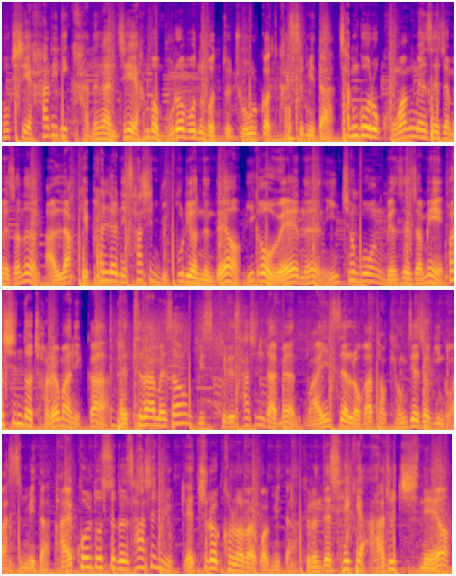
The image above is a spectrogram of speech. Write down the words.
혹시 할인이 가능한지 한번 물어보는 것도 좋을 것 같습니다. 참고로 공항 면세점에서는 알라키 8년이 46불이었는데요. 이거 외에는 인천공항 면세점이 훨씬 더 저렴 하니까 베트남에서 위스키를 사신다면 와인셀러가 더 경제적인 것 같습니다. 알코올 도수는 46 내추럴 컬러라고 합니다. 그런데 색이 아주 진해요.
